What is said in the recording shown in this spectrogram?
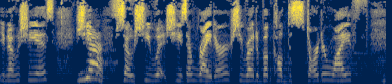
You know who she is? She, Yes. So she w- she's a writer. She wrote a book called The Starter Wife. Yes,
